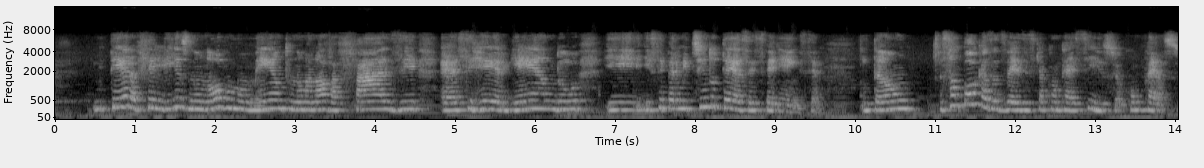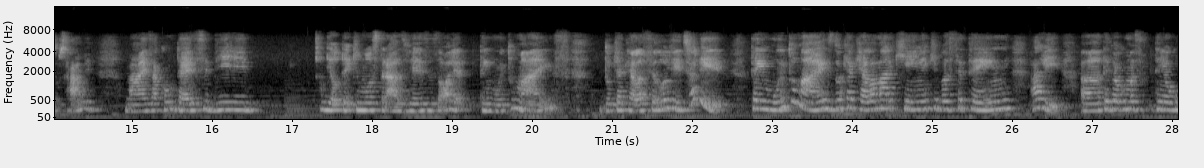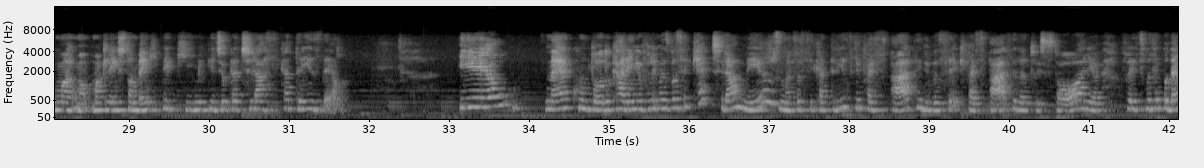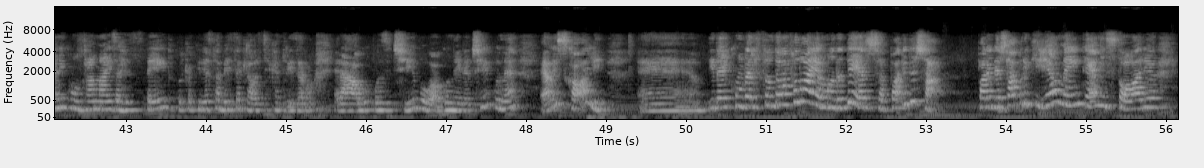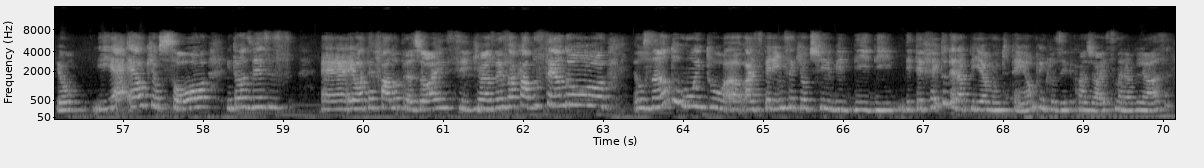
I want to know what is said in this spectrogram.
inteira feliz num novo momento, numa nova fase, eh, se reerguendo e, e se permitindo ter essa experiência. Então, são poucas as vezes que acontece isso, eu confesso, sabe? Mas acontece de, de eu ter que mostrar às vezes, olha, tem muito mais do que aquela celulite ali. Tem muito mais do que aquela marquinha que você tem ali. Ah, teve algumas, tem alguma uma, uma cliente também que, que me pediu para tirar a cicatriz dela. E eu, né, com todo carinho, eu falei, mas você quer tirar mesmo essa cicatriz que faz parte de você, que faz parte da tua história? Eu falei, se você puder me contar mais a respeito, porque eu queria saber se aquela cicatriz era, era algo positivo ou algo negativo, né? Ela escolhe. É, E daí, conversando, ela falou, ai, Amanda, deixa, pode deixar. Pode deixar porque realmente é a minha história, eu, e é, é o que eu sou. Então, às vezes, é, eu até falo pra Joyce que eu, às vezes eu acabo sendo usando muito a, a experiência que eu tive de, de, de ter feito terapia há muito tempo, inclusive com a Joyce maravilhosa.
